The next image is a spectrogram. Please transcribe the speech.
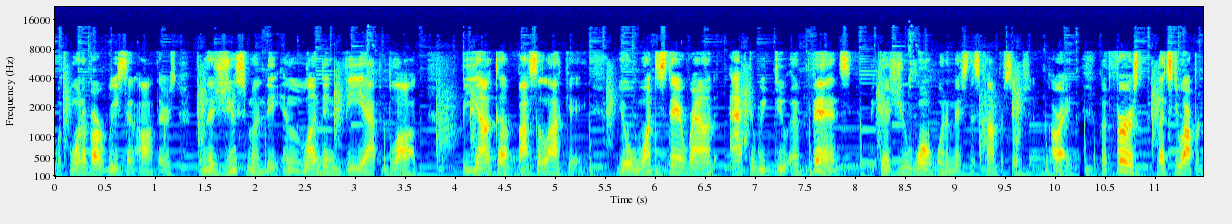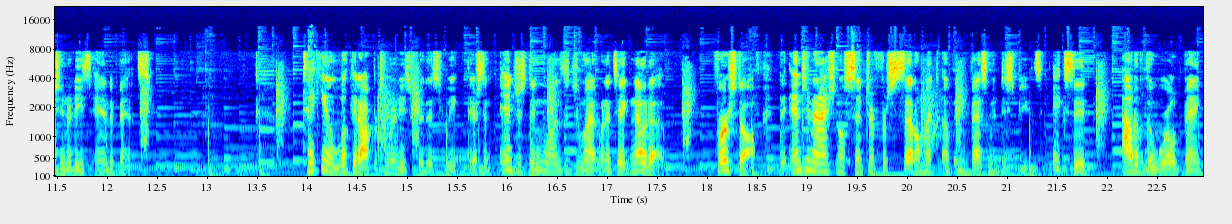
with one of our recent authors from the Jus Mundi in London VAP blog, Bianca Vasilache. You'll want to stay around after we do events because you won't want to miss this conversation. All right, but first, let's do opportunities and events. Taking a look at opportunities for this week, there's some interesting ones that you might want to take note of. First off, the International Center for Settlement of Investment Disputes, ICSID, out of the World Bank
